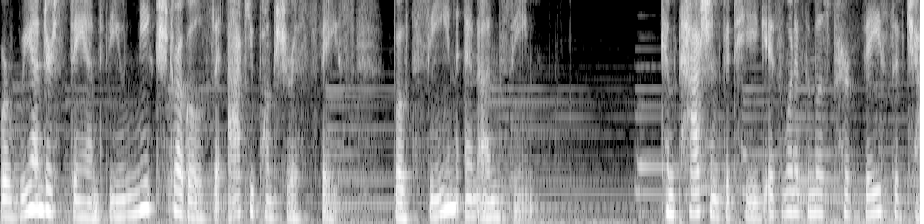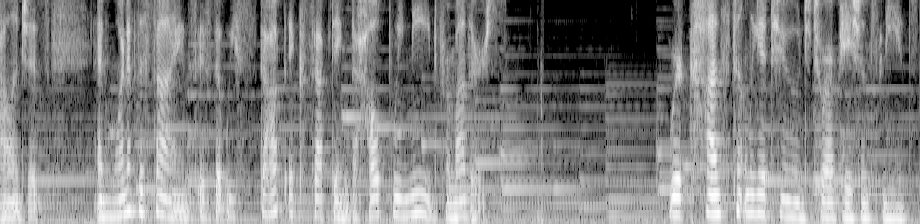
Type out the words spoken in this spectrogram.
where we understand the unique struggles that acupuncturists face, both seen and unseen. Compassion fatigue is one of the most pervasive challenges, and one of the signs is that we stop accepting the help we need from others. We're constantly attuned to our patients' needs,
